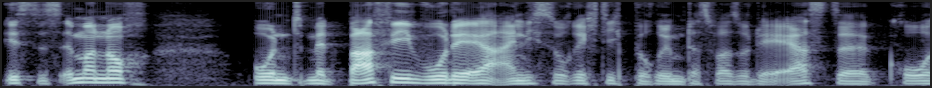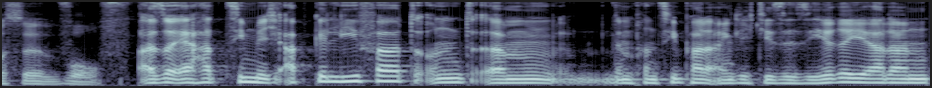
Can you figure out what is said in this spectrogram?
ist es immer noch. Und mit Buffy wurde er eigentlich so richtig berühmt. Das war so der erste große Wurf. Also er hat ziemlich abgeliefert und ähm, im Prinzip hat eigentlich diese Serie ja dann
